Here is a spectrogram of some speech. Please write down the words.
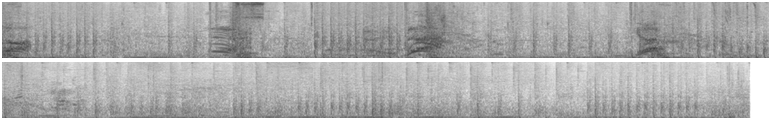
его!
